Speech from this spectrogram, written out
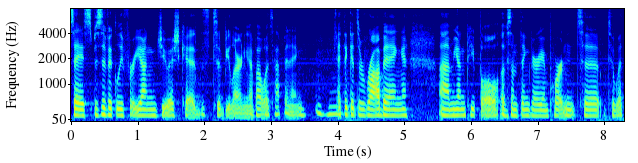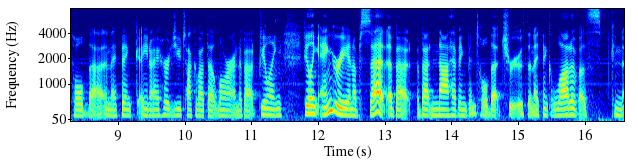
say specifically for young Jewish kids to be learning about what's happening. Mhm. I think it's robbing um, young people of something very important to to withhold that. And I think you know I heard you talk about that, Lauren, about feeling feeling angry and upset about about not having been told that truth. And I think a lot of us can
